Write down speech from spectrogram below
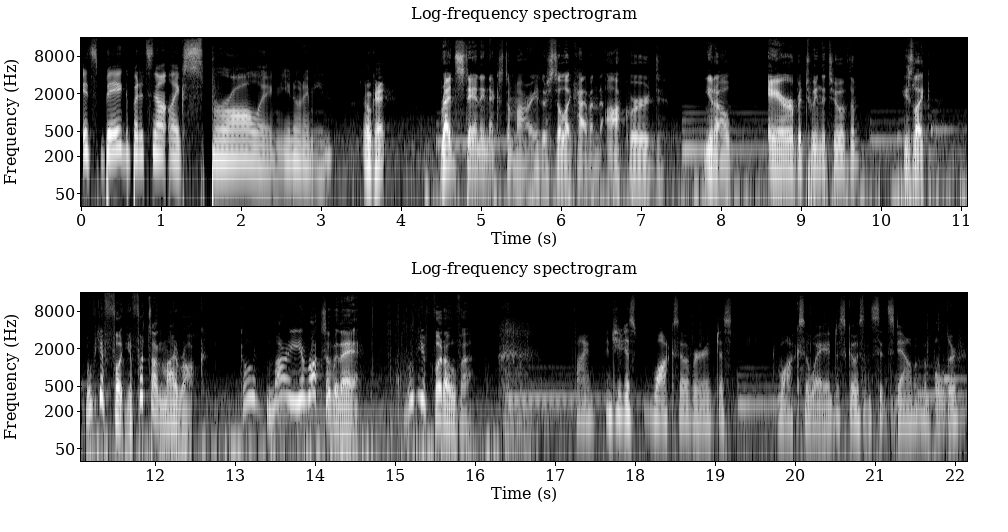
It's big, but it's not like sprawling. You know what I mean? Okay. Red's standing next to Mari. There's still like kind of an awkward, you know, air between the two of them. He's like, "Move your foot. Your foot's on my rock. Go, Mari. Your rock's over there. Move your foot over." Fine. And she just walks over and just walks away and just goes and sits down on a boulder.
